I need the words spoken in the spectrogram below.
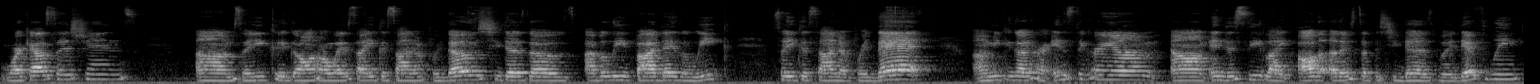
workout sessions. Um, so you could go on her website, you could sign up for those. She does those, I believe, five days a week. So you could sign up for that. Um, you can go to her Instagram um, and just see like all the other stuff that she does. But definitely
